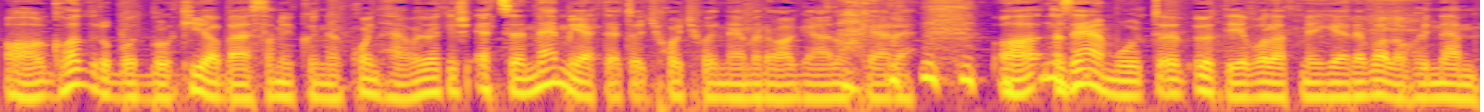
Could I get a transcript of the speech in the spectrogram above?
a gadrobotból kiabálsz, amikor a konyhában vagyok, és egyszerűen nem érted, hogy hogy, hogy nem reagálok erre. A, az elmúlt öt év alatt még erre valahogy nem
